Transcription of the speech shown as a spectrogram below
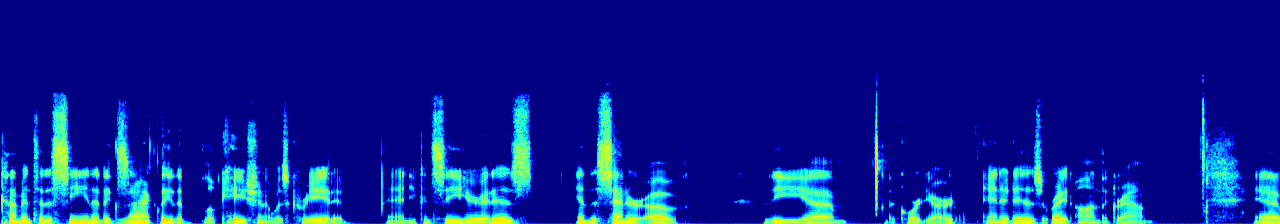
come into the scene at exactly the location it was created. And you can see here it is in the center of the, um, the courtyard and it is right on the ground. Uh,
